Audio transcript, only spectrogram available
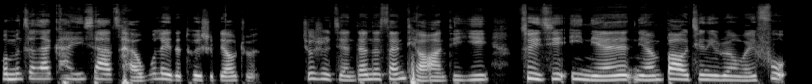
我们再来看一下财务类的退市标准。就是简单的三条啊，第一，最近一年年报净利润为负，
